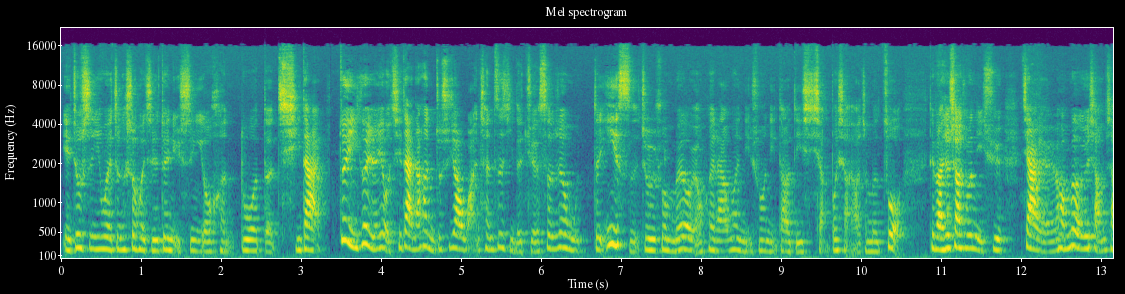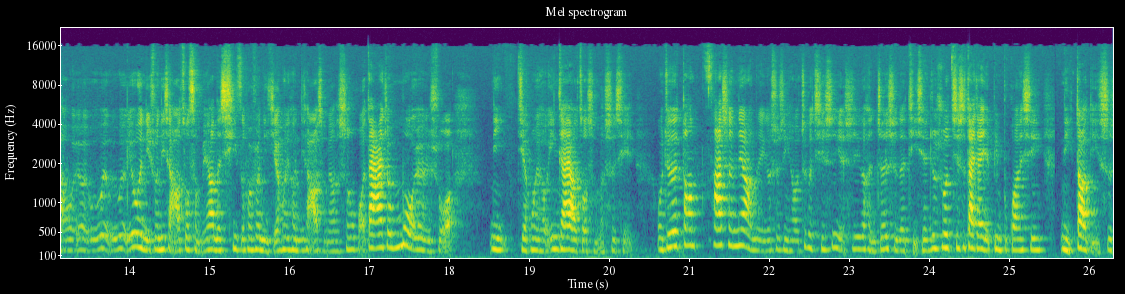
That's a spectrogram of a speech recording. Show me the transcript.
也就是因为这个社会其实对女性有很多的期待，对一个人有期待，然后你就是要完成自己的角色任务的意思，就是说没有人会来问你说你到底想不想要这么做，对吧？就像说你去嫁人，然后没有人想不想问问问问问你说你想要做什么样的妻子，或者说你结婚以后你想要什么样的生活，大家就默认说你结婚以后应该要做什么事情。我觉得当发生那样的一个事情以后，这个其实也是一个很真实的体现，就是说其实大家也并不关心你到底是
